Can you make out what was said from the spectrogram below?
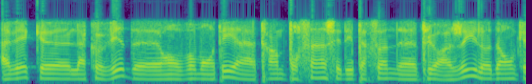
Avec la COVID, on va monter à 30% chez des personnes plus âgées. Là. Donc,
